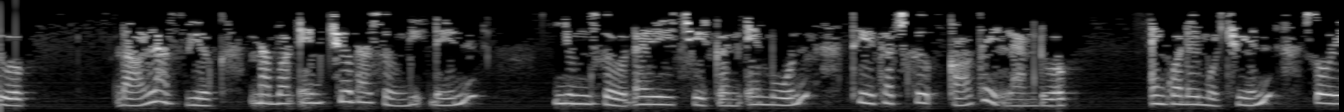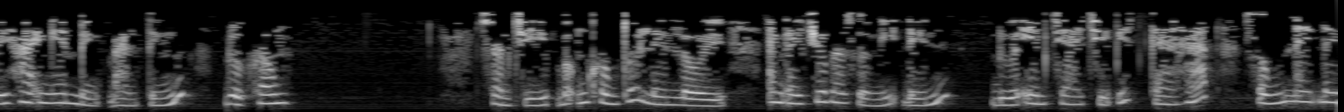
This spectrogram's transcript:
được. Đó là việc mà bọn em chưa bao giờ nghĩ đến. Nhưng giờ đây chỉ cần em muốn thì thật sự có thể làm được. Anh qua đây một chuyến, rồi hai anh em mình bàn tính, được không? Sầm chí bỗng không thốt lên lời, anh ấy chưa bao giờ nghĩ đến. Đứa em trai chỉ biết ca hát, sống nay đây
